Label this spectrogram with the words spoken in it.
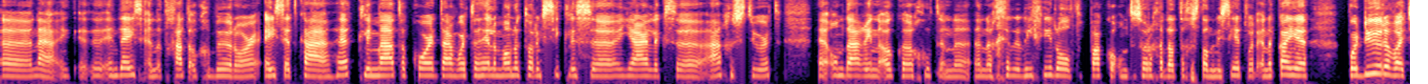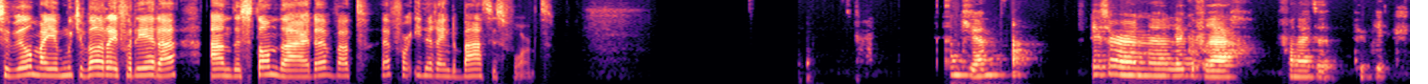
uh, nou ja, eh, in deze, en dat gaat ook gebeuren hoor, EZK, hè, klimaatakkoord, daar wordt de hele monitoringscyclus uh, jaarlijks aangestuurd. Hè, om daarin ook goed een, een regierol te pakken om te zorgen dat er gestandardiseerd wordt. En dan kan je borduren wat je wil, maar je moet je wel refereren aan de standaarden wat hè, voor iedereen de basis vormt. Dank je. Is er een leuke vraag vanuit het publiek?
